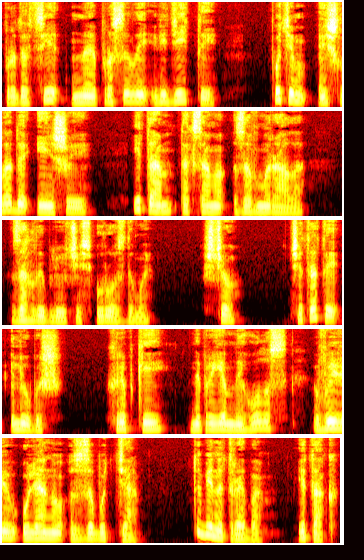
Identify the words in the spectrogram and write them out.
продавці не просили відійти, потім йшла до іншої, і там так само завмирала, заглиблюючись у роздуми. Що, читати любиш? Хрипкий, неприємний голос вивів Уляну з забуття. Тобі не треба. І так,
